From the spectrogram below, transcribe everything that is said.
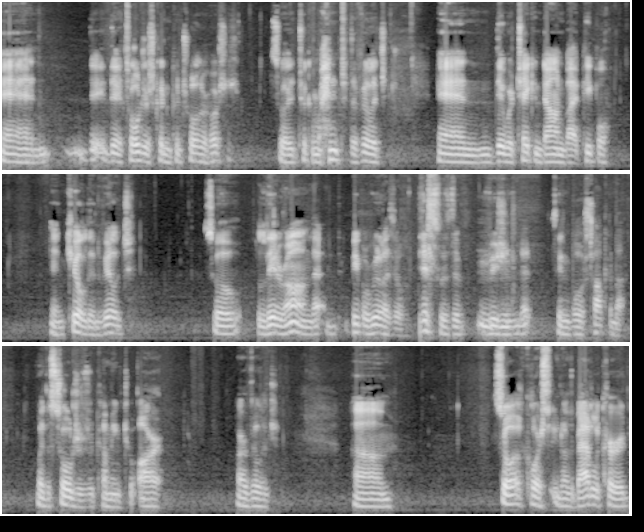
And the, the soldiers couldn't control their horses. So they took them right into the village. And they were taken down by people and killed in the village. So later on, that people realized, oh, this was the mm-hmm. vision mm-hmm. that Bull was talking about, where the soldiers were coming to our our village. Um, so of course, you know, the battle occurred.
